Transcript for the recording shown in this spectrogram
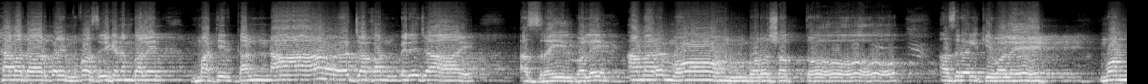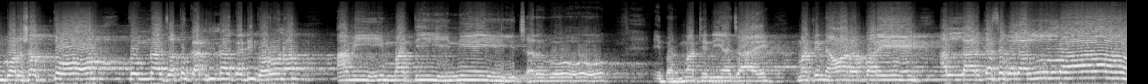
থাবা দেওয়ার পরে মুফাসসির এখানে বলেন, মাটির কান্না যখন বেড়ে যায়, আজরাইল বলে, আমার মন বড় শক্ত। আজরাইল কি বলে? মন বড় শক্ত। তোমরা যত কান্নাকাটি করো না, আমি মাটি নিয়েই ছাড়বো। এবার মাটি নিয়ে যায়। মাটি নেওয়ার পরে আল্লাহর কাছে বলে, আল্লাহ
